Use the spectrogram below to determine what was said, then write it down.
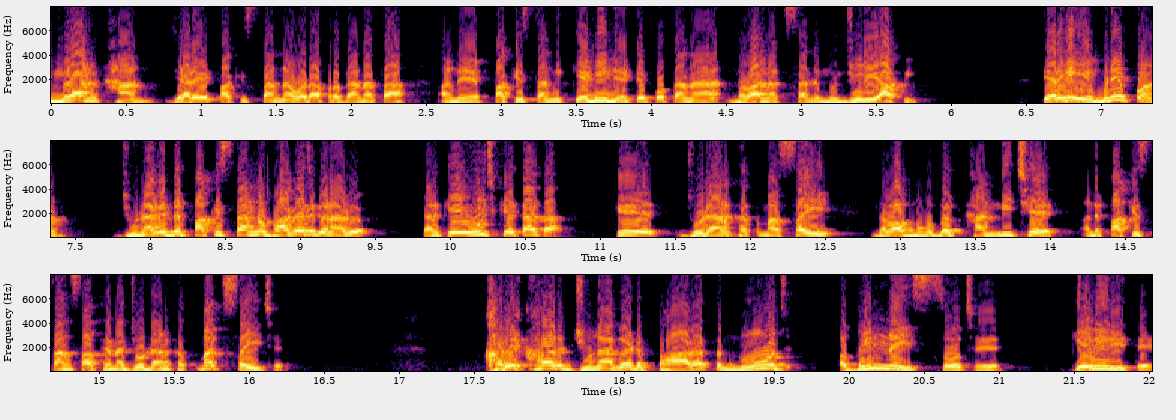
ઇમરાન ખાન જ્યારે પાકિસ્તાનના વડાપ્રધાન હતા અને પાકિસ્તાનની કેબિનેટે પોતાના નવા નકશાને મંજૂરી આપી, ત્યારે એમણે પણ જુનાગઢને પાકિસ્તાનનો ભાગ જ ગણાવ્યો. કારણ કે એવું જ કહેતા હતા કે જોડાણ ખતમાં સહી નવાબ મોહબ્બત ખાનની છે અને પાકિસ્તાન સાથેના જોડાણ ખતમાં જ સહી છે. ખરેખર જુનાગઢ ભારતનો જ અભિન્ન હિસ્સો છે કેવી રીતે?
